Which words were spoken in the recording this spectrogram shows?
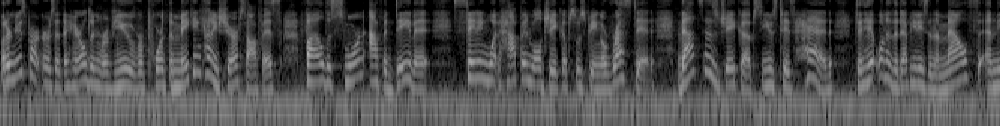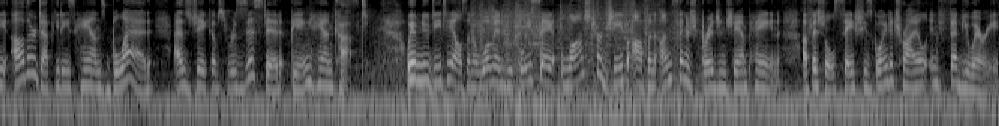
But our news partners at the Herald and Review report the Macon County Sheriff's Office filed a sworn affidavit stating what happened while Jacobs was being arrested. That says Jacobs used his head to hit one of the deputies in the mouth and the other deputy's hands bled as Jacobs resisted being handcuffed. We have new details on a woman who police say launched her Jeep off an unfinished bridge in Champaign. Officials say she's going to trial in February.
